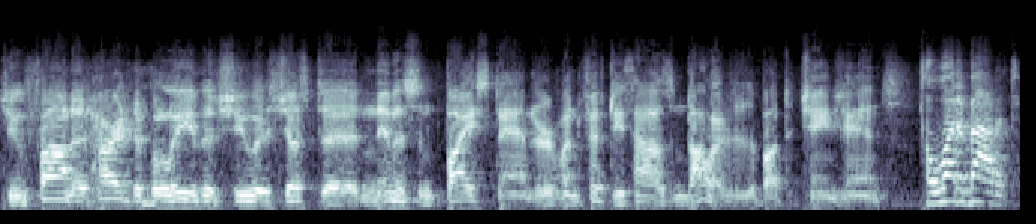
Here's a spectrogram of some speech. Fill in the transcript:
You found it hard to believe that she was just an innocent bystander when $50,000 is about to change hands. Oh, what about it?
